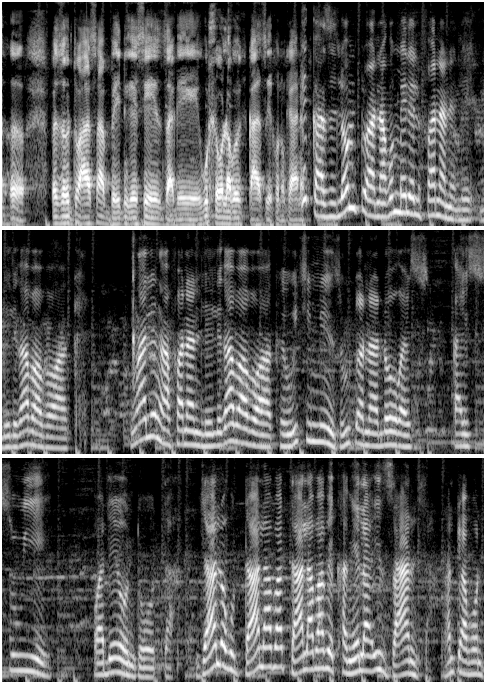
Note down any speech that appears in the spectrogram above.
Bese kuthiwa asambeni-ke siyenza-ke ukuhlolwa kwegazi-ke khonokuyana. Igazi lomntwana kumele lifanane lelikababa wakhe. Nxa lingafanani lelikababa wakhe which means umntwana lo kayisuye. Waleyo ndoda njalo kudala abadala babekhangela izandla antu yabona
